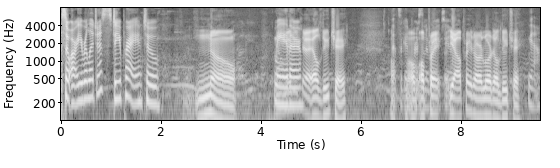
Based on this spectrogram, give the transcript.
so are you religious? Do you pray to No. me Maybe either? to El Duce. That's a good I'll, person I'll to pray. pray to. Yeah, I'll pray to our Lord El Duce. Yeah.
